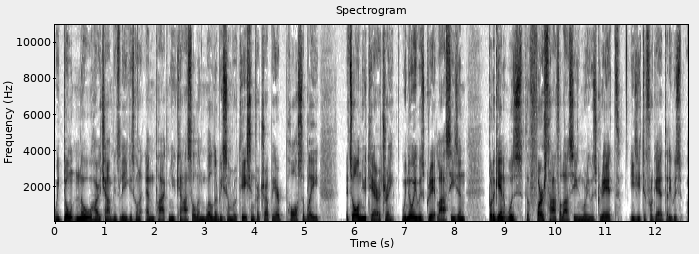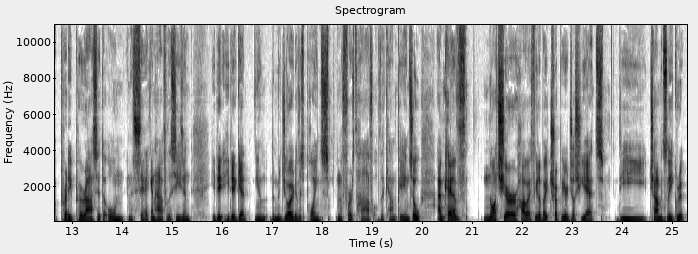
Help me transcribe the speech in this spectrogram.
We don't know how Champions League is going to impact Newcastle and will there be some rotation for Trippier? Possibly. It's all new territory. We know he was great last season, but again, it was the first half of last season where he was great. Easy to forget that he was a pretty poor asset to own in the second half of the season. He did he did get you know the majority of his points in the first half of the campaign. So I'm kind of not sure how I feel about Trippier just yet. The Champions League group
